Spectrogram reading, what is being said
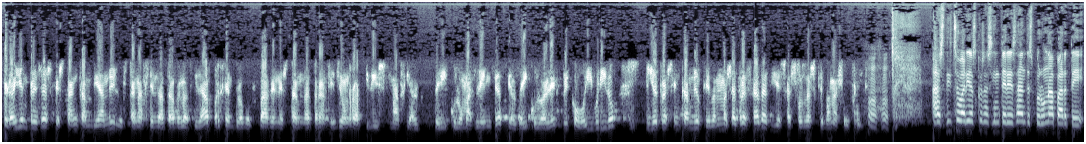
Pero hay empresas que están cambiando y lo están haciendo a toda velocidad, por ejemplo, Volkswagen está en una transición rapidísima hacia el vehículo más limpio, hacia el vehículo eléctrico o híbrido, y otras, en cambio, que van más atrasadas y esas son las que van a sufrir. Has dicho varias cosas interesantes. Por una parte,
